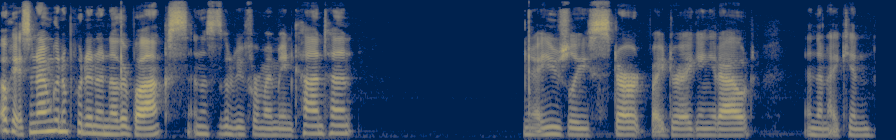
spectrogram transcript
Okay, so now I'm going to put in another box and this is going to be for my main content. I usually start by dragging it out and then I can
